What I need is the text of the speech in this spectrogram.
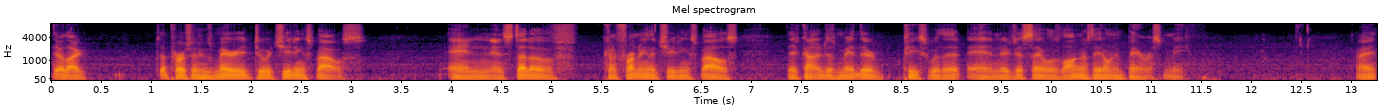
They're like the person who's married to a cheating spouse. And instead of confronting the cheating spouse, they've kind of just made their peace with it and they just say, well, as long as they don't embarrass me. Right?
